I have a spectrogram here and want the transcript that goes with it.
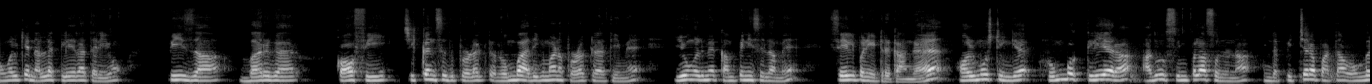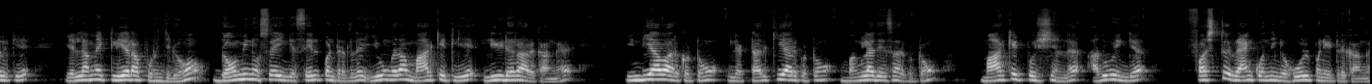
உங்களுக்கே நல்ல கிளியராக தெரியும். பீஸா பர்கர் காஃபி சிக்கன்ஸ் இது ப்ராடக்ட் ரொம்ப அதிகமான ப்ராடக்ட் எல்லாத்தையுமே இவங்களுமே கம்பெனிஸ் எல்லாமே சேல் பண்ணிகிட்டு இருக்காங்க. ஆல்மோஸ்ட் இங்கே ரொம்ப கிளியராக அதுவும் சிம்பிளாக சொல்லணும்னா இந்த பிக்சரை பார்த்தா உங்களுக்கு எல்லாமே கிளியராக புரிஞ்சிடும். டாமினோஸை இங்கே சேல் பண்ணுறதுல இவங்க தான் மார்க்கெட்லேயே லீடராக இருக்காங்க. இந்தியாவாக இருக்கட்டும் இல்லை டர்க்கியாக இருக்கட்டும் பங்களாதேஷாக இருக்கட்டும் மார்க்கெட் பொசிஷனில் அதுவும் இங்கே ஃபஸ்ட்டு ரேங்க் வந்து இங்கே ஹோல்ட் பண்ணிகிட்டு இருக்காங்க.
